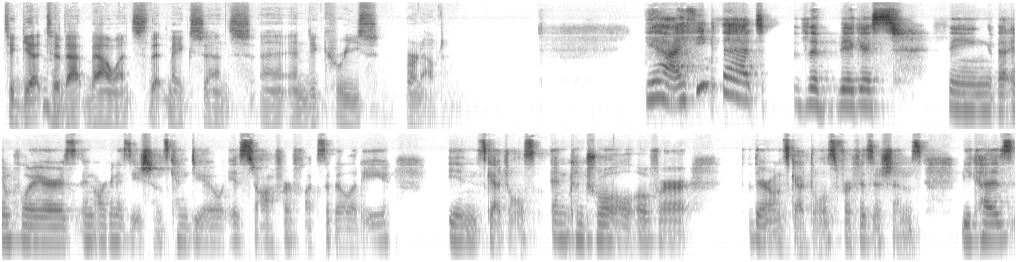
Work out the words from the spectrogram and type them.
to get to mm-hmm. that balance that makes sense and, and decrease burnout? Yeah, I think that the biggest thing that employers and organizations can do is to offer flexibility in schedules and control over their own schedules for physicians. Because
